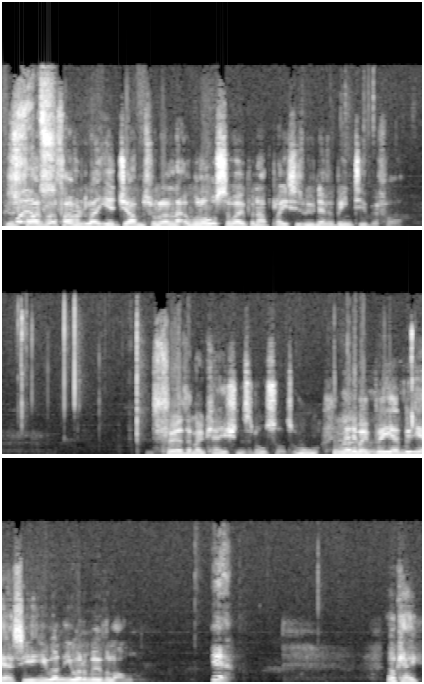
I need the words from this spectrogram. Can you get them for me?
Because what 500, else? 500 light year jumps will allow, will also open up places we've never been to before. Further locations and all sorts. Ooh. Anyway, but, yeah, but yes, you, you want you want to move along. Yeah. Okay.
